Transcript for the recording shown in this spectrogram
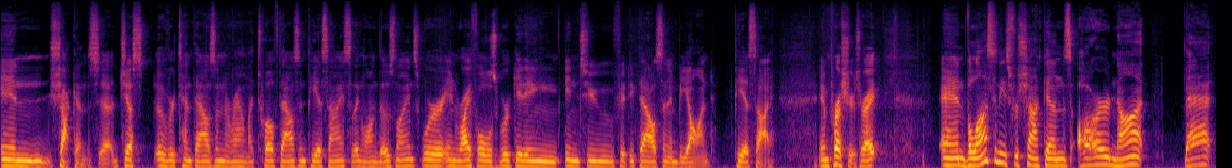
in shotguns, uh, just over 10,000, around like 12,000 psi, something along those lines. Where in rifles, we're getting into 50,000 and beyond psi in pressures, right? And velocities for shotguns are not that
